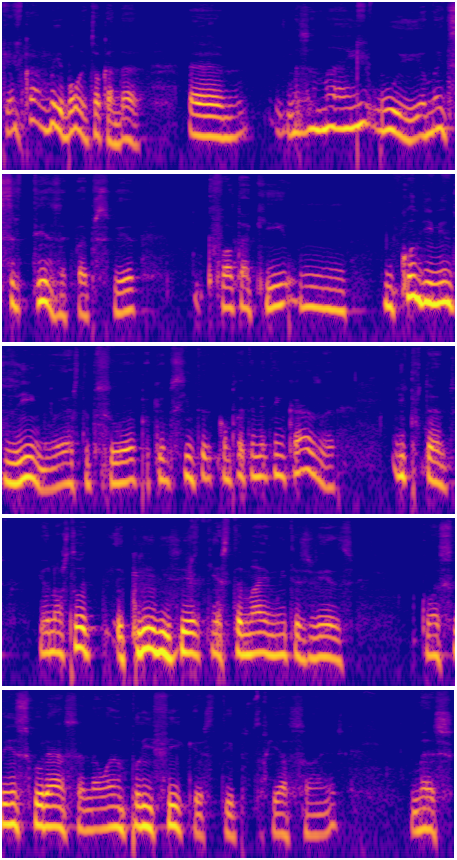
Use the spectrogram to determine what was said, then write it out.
que é um bocado meia bola e toca andar. Mas a mãe, ui, a mãe de certeza que vai perceber que falta aqui um, um condimentozinho a esta pessoa para que eu me sinta completamente em casa. E, portanto, eu não estou a querer dizer que esta mãe, muitas vezes, com a sua insegurança, não amplifica este tipo de reações, mas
